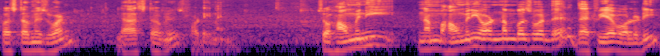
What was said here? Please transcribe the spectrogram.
First term is 1 last term is 49 so how many number how many odd numbers were there that we have already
